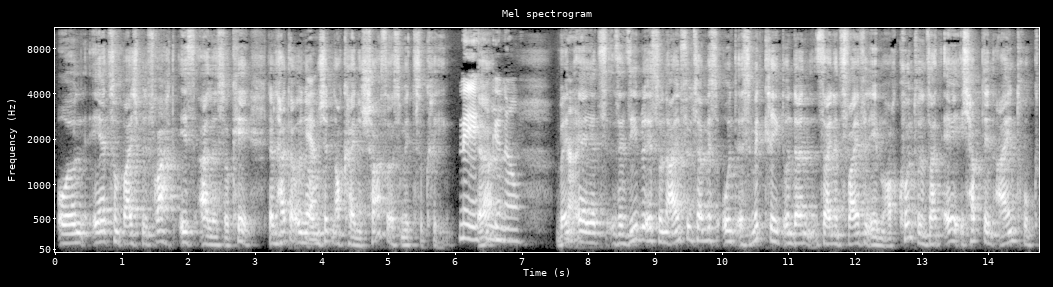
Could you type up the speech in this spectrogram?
und er zum Beispiel fragt, ist alles okay, dann hat er unter Umständen auch keine Chance, es mitzukriegen. Nee, genau. Wenn Nein. er jetzt sensibel ist und einfühlsam ist und es mitkriegt und dann seine Zweifel eben auch kundtut und sagt, ey, ich habe den Eindruck,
